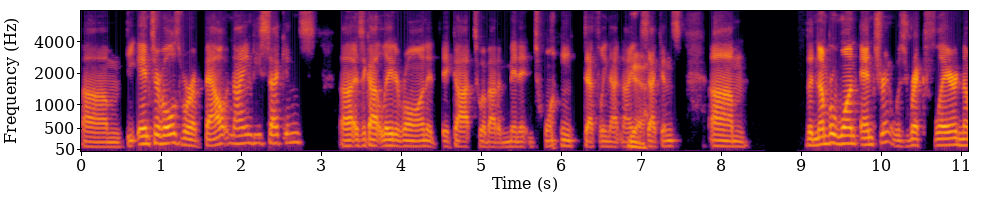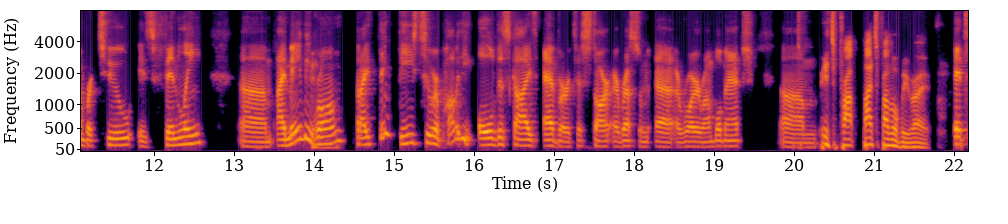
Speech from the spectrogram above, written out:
Um, the intervals were about 90 seconds. Uh, as it got later on, it, it got to about a minute and 20, definitely not 90 yeah. seconds. Um, the number one entrant was Ric Flair. Number two is Finlay. Um, I may be wrong, but I think these two are probably the oldest guys ever to start a Wrestle uh, a Royal Rumble match. Um, it's prop. That's probably right. It's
